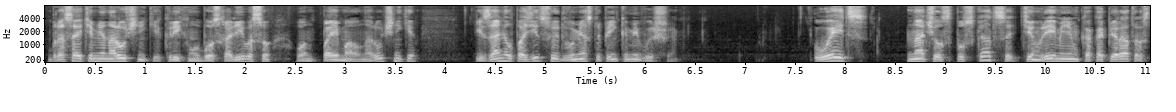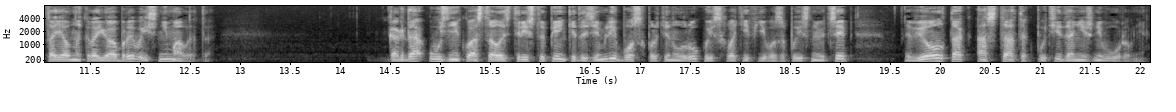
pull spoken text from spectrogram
«Бросайте мне наручники!» — крикнул босс Халивасу. Он поймал наручники и занял позицию двумя ступеньками выше. Уэйтс начал спускаться, тем временем как оператор стоял на краю обрыва и снимал это. Когда узнику осталось три ступеньки до земли, Босх протянул руку и, схватив его за поясную цепь, вел так остаток пути до нижнего уровня.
